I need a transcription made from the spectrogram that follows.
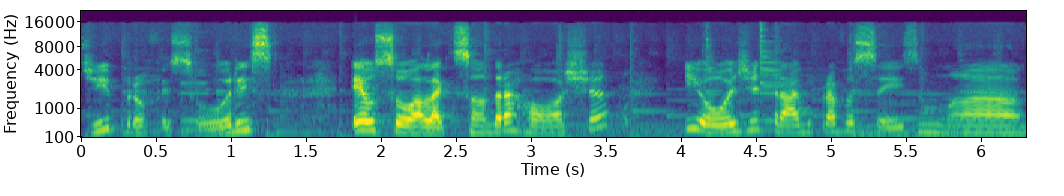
de Professores. Eu sou Alexandra Rocha e hoje trago para vocês uma,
